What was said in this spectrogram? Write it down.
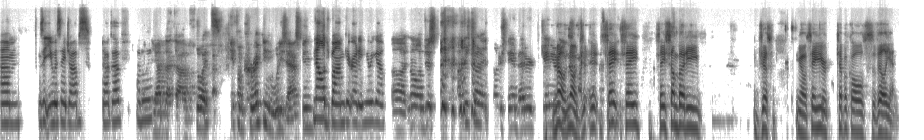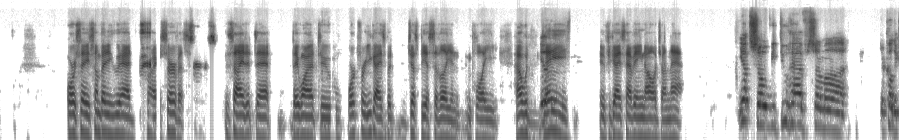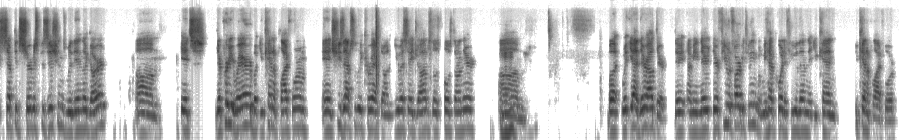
Um, is it usajobs.gov, I believe? Job that job. So I, if I'm correcting what he's asking, Knowledge bomb, get ready. Here we go. uh, no, I'm just, I'm just trying to understand better. Jamie, No, no. j- Say, say, say somebody just, you know, say you're typical civilian, or say somebody who had prior service decided that they wanted to work for you guys, but just be a civilian employee. How would Yep. they, if you guys have any knowledge on that? Yep. So we do have some. Uh, they're called accepted service positions within the guard. Um, it's they're pretty rare, but you can apply for them. And she's absolutely correct on USA Jobs. Those post on there. Mhm. Um, but yeah, they're out there. They, I mean, they're they're few and far between, but we have quite a few of them that you can you can apply for,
